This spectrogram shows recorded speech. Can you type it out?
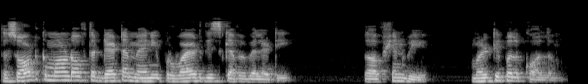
The sort command of the data menu provides this capability. The option B, multiple column.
